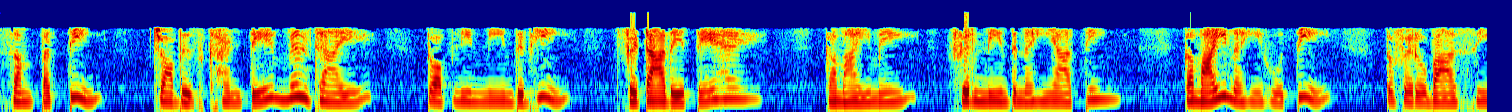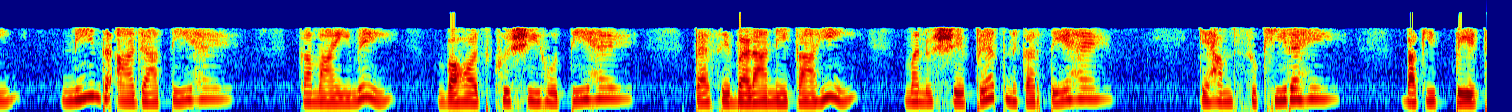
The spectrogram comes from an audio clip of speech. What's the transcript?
संपत्ति 24 घंटे मिल जाए तो अपनी नींद भी फिटा देते हैं। कमाई में फिर नींद नहीं आती। कमाई नहीं होती तो फिर उबासी नींद आ जाती है। कमाई में बहुत खुशी होती है। पैसे बढ़ाने का ही मनुष्य प्रयत्न करते हैं कि हम सुखी रहें। बाकी पेट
